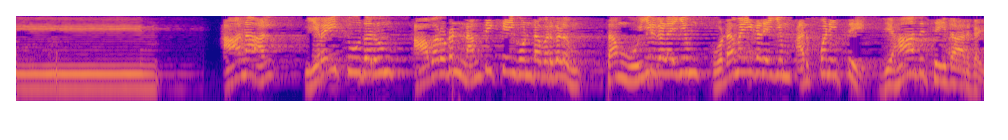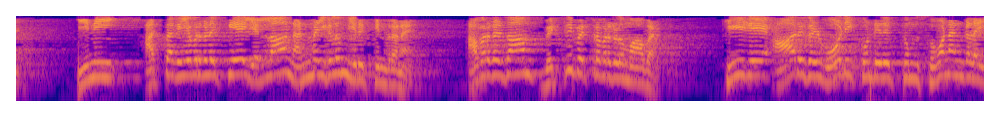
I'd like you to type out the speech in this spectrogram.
العظيم ஆனால் இறை தூதரும் அவருடன் நம்பிக்கை கொண்டவர்களும் தம் உயிர்களையும் உடைமைகளையும் அர்ப்பணித்து ஜிஹாது செய்தார்கள் இனி அத்தகையவர்களுக்கே எல்லா நன்மைகளும் இருக்கின்றன அவர்கள்தாம் வெற்றி பெற்றவர்களும் ஆவர் கீழே ஆறுகள் ஓடிக்கொண்டிருக்கும் சுவனங்களை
